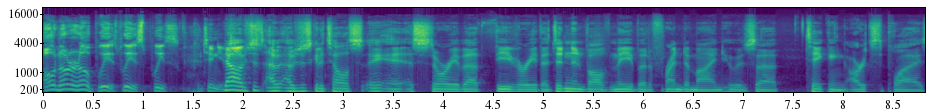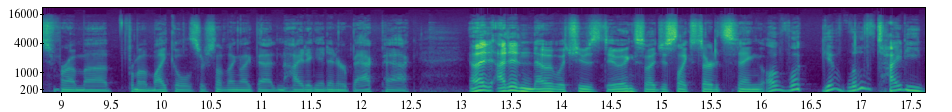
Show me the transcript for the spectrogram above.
Oh no no no! Please please please continue. No, I was just I, I was just going to tell us a, a story about thievery that didn't involve me, but a friend of mine who was uh, taking art supplies from uh, from a Michaels or something like that and hiding it in her backpack. And I, I didn't know what she was doing, so I just like started saying, "Oh, look, you have little tiny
